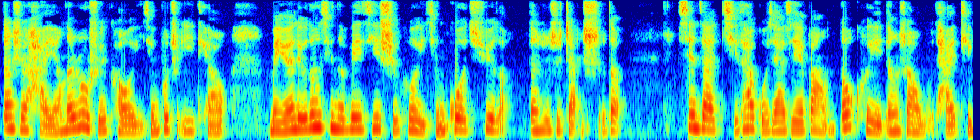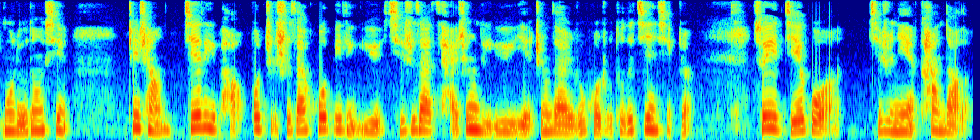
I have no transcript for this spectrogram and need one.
但是海洋的入水口已经不止一条，美元流动性的危机时刻已经过去了，但是是暂时的。现在其他国家接棒都可以登上舞台提供流动性。这场接力跑不只是在货币领域，其实在财政领域也正在如火如荼的进行着。所以结果其实你也看到了，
